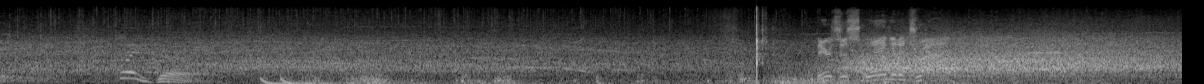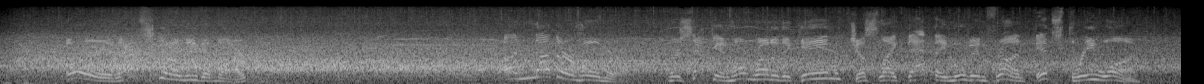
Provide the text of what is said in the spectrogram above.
Frazier. There's a swing and a drive. Oh, that's going to leave a mark. Another homer. Her second home run of the game. Just like that, they move in front. It's 3-1.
